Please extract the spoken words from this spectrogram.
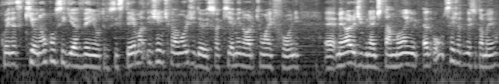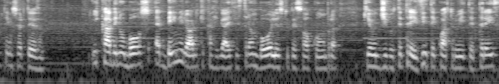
coisas que eu não conseguia ver em outro sistema. E gente, pelo amor de Deus, isso aqui é menor que um iPhone, é, menor eu digo, né, de tamanho, é, ou seja do mesmo tamanho, não tenho certeza. E cabe no bolso, é bem melhor do que carregar esses trambolhos que o pessoal compra, que eu digo T3i, T4i, T3.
